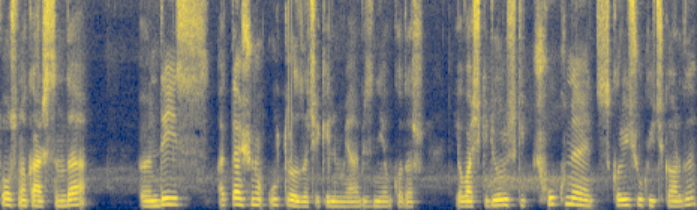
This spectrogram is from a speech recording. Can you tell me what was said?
Tosna karşısında öndeyiz. Hatta şunu ultra hıza çekelim ya. Biz niye bu kadar yavaş gidiyoruz ki? Çok net. Kaleyi çok iyi çıkardı.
